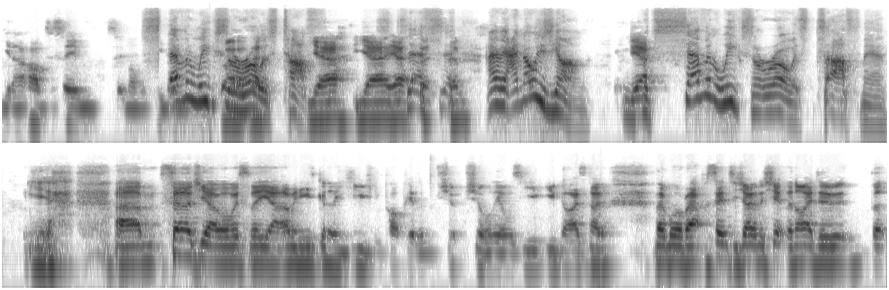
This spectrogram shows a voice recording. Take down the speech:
you know, hard to see him. See him Seven weeks in a row is tough. Yeah, yeah, yeah. But, um, I mean, I know he's young. Yeah, but seven weeks in a row is tough, man. Yeah, um, Sergio. Obviously, uh, I mean, he's going to be hugely popular. Surely, obviously, you, you, guys know know more about percentage ownership than I do. But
